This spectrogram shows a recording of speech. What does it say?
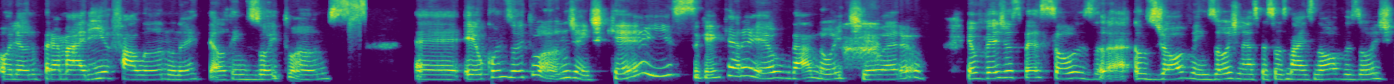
olhando para Maria falando, né? Ela tem 18 anos. É, eu com 18 anos, gente, que isso? Quem que era eu da noite? Eu era. Eu vejo as pessoas, os jovens hoje, né? As pessoas mais novas hoje,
